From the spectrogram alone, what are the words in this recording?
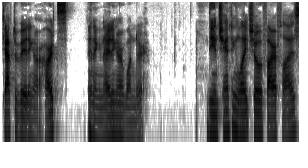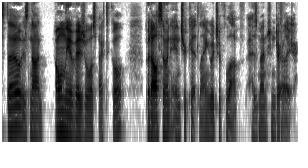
captivating our hearts and igniting our wonder. The enchanting light show of fireflies, though, is not only a visual spectacle, but also an intricate language of love, as mentioned earlier.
